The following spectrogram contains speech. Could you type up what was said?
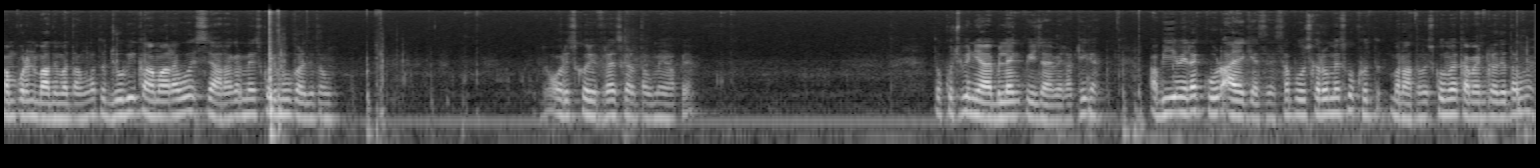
कंपोनेंट बाद में बताऊँगा। तो जो भी काम आ रहा है, वो इससे आ रहा है। अगर मैं इसको रिमूव कर देता हूँ, और इसको रिफ्रेश करता हूँ मैं यहाँ पे। तो कुछ भी नहीं आया ब्लैंक पेज आया मेरा, ठीक है? अब ये मेरा कोड आया कैसे? सपोज़ करो मैं इसको खुद बनाता हूँ, इसको मैं कमेंट कर देता हूँ मैं।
